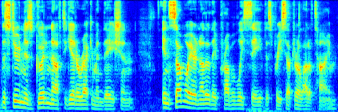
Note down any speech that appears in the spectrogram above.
the student is good enough to get a recommendation, in some way or another, they probably saved this preceptor a lot of time.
